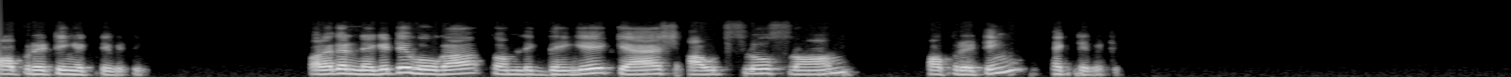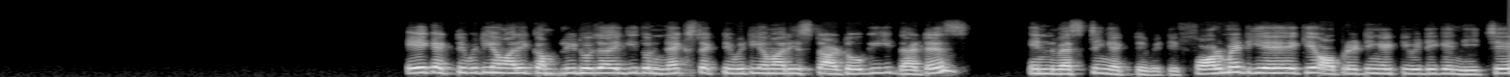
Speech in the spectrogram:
operating activity और अगर नेगेटिव होगा तो हम लिख देंगे cash outflow from operating activity एक एक्टिविटी हमारी कंप्लीट हो जाएगी तो नेक्स्ट एक्टिविटी हमारी स्टार्ट होगी that is investing activity format ये है कि ऑपरेटिंग एक्टिविटी के नीचे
